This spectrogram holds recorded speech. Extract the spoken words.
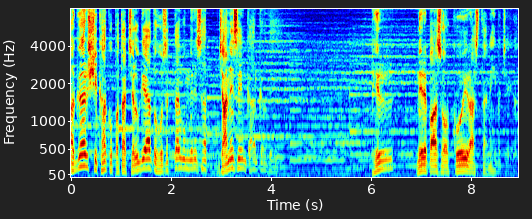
अगर शिखा को पता चल गया तो हो सकता है वो मेरे साथ जाने से इनकार कर दे। फिर मेरे पास और कोई रास्ता नहीं बचेगा।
